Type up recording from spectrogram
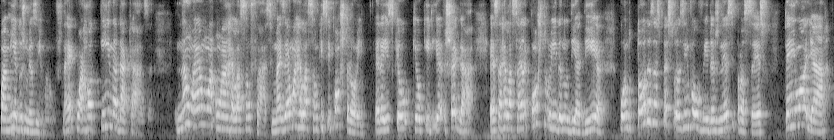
com a minha dos meus irmãos, né? com a rotina da casa. Não é uma, uma relação fácil, mas é uma relação que se constrói. Era isso que eu, que eu queria chegar. Essa relação é construída no dia a dia quando todas as pessoas envolvidas nesse processo têm um olhar,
